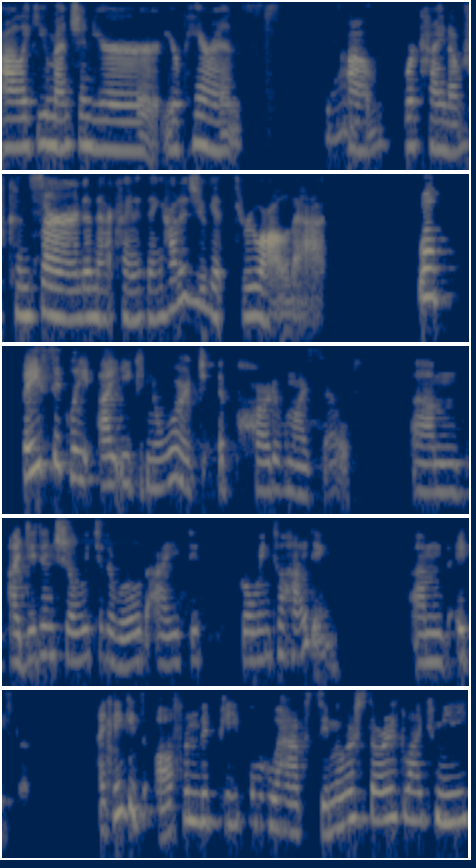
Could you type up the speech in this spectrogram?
Uh, like you mentioned your your parents yeah. um, were kind of concerned and that kind of thing. How did you get through all of that? Well, basically, I ignored a part of myself. Um, I didn't show it to the world. I did go into hiding. Um, it's, I think it's often with people who have similar stories like me.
